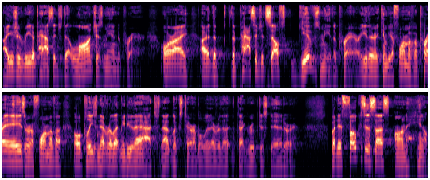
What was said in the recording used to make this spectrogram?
I usually read a passage that launches me into prayer. Or I, uh, the, the passage itself gives me the prayer. Either it can be a form of a praise or a form of a, oh, please never let me do that. That looks terrible, whatever that, that group just did. Or but it focuses us on Him,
